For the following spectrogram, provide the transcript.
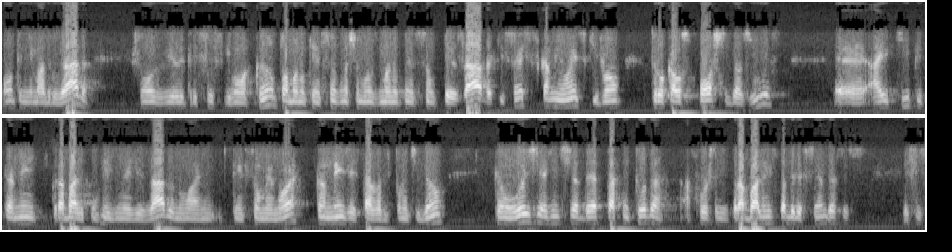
ontem de madrugada são os eletricistas que vão a campo, a manutenção que nós chamamos de manutenção pesada, que são esses caminhões que vão trocar os postes das ruas. É, a equipe também trabalha com rede energizada, numa tensão menor, também já estava de prontidão. Então hoje a gente já deve estar com toda a força de trabalho estabelecendo esses, esses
